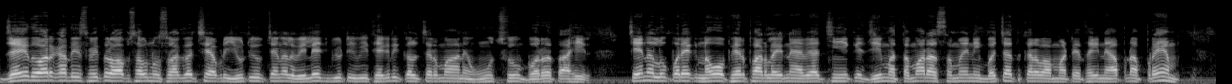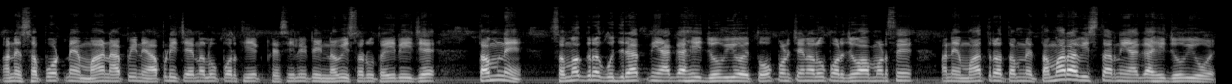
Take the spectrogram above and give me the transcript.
જય દ્વારકાધીશ મિત્રો, આપ સૌનું સ્વાગત છે આપણી YouTube channel village beauty with એગ્રીકલ્ચરમાં અને હું છું ભરત આહિર. ચેનલ ઉપર એક નવો ફેરફાર લઈને આવ્યા છીએ કે જેમાં તમારા સમયની બચત કરવા માટે થઈને આપણા પ્રેમ અને સપોર્ટને માન આપીને આપણી ચેનલ ઉપરથી એક ફેસિલિટી નવી શરૂ થઈ રહી છે. તમને સમગ્ર ગુજરાતની આગાહી જોવી હોય તો પણ ચેનલ ઉપર જોવા મળશે અને માત્ર તમને તમારા વિસ્તારની આગાહી જોવી હોય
